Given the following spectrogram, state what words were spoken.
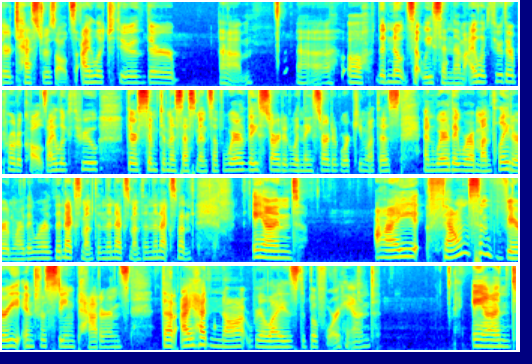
their test results, I looked through their um, uh, oh, the notes that we send them. I look through their protocols. I look through their symptom assessments of where they started when they started working with us and where they were a month later and where they were the next month and the next month and the next month. And I found some very interesting patterns that I had not realized beforehand. And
